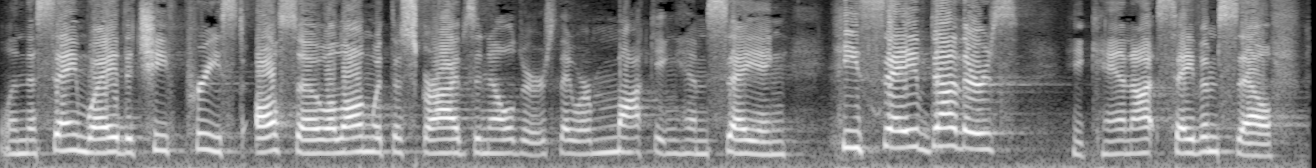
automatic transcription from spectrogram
Well, in the same way, the chief priest also, along with the scribes and elders, they were mocking him, saying, He saved others, he cannot save himself.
